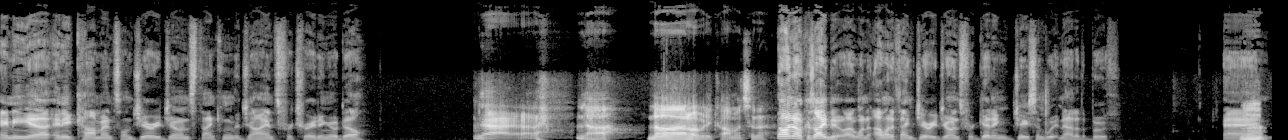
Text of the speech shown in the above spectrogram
Any uh, any comments on Jerry Jones thanking the Giants for trading Odell? Nah, nah, no. I don't have any comments in it. Oh no, because I do. I want I want to thank Jerry Jones for getting Jason Witten out of the booth and mm.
